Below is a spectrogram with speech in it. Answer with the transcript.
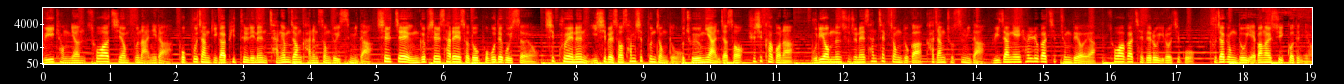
위 경련, 소화 지연뿐 아니라 복부 장기가 비틀리는 장염정 가능성도 있습니다. 실제 응급실 사례에서도 보고되고 있어요. 식후에는 20에서 30분 정도 조용히 앉아서 휴식하거나 무리 없는 수준의 산책 정도가 가장 좋습니다. 위장에 혈류가 집중되어야 소화가 제대로 이루어지고 부작용도 예방할 수 있거든요.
